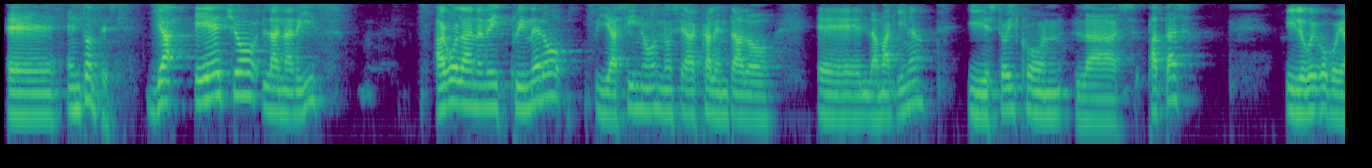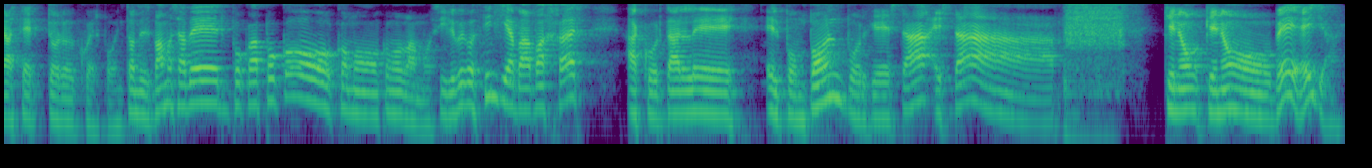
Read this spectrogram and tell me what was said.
Eh, entonces, ya he hecho la nariz. Hago la nariz primero y así no, no se ha calentado eh, la máquina. Y estoy con las patas y luego voy a hacer todo el cuerpo. Entonces vamos a ver poco a poco cómo, cómo vamos. Y luego Cintia va a bajar a cortarle el pompón porque está, está, que no, que no ve ella.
